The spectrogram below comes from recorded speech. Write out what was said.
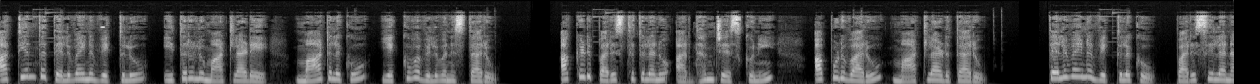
అత్యంత తెలివైన వ్యక్తులు ఇతరులు మాట్లాడే మాటలకు ఎక్కువ విలువనిస్తారు. అక్కడి పరిస్థితులను అర్థం చేసుకుని అప్పుడు వారు మాట్లాడుతారు. తెలివైన వ్యక్తులకు పరిశీలన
